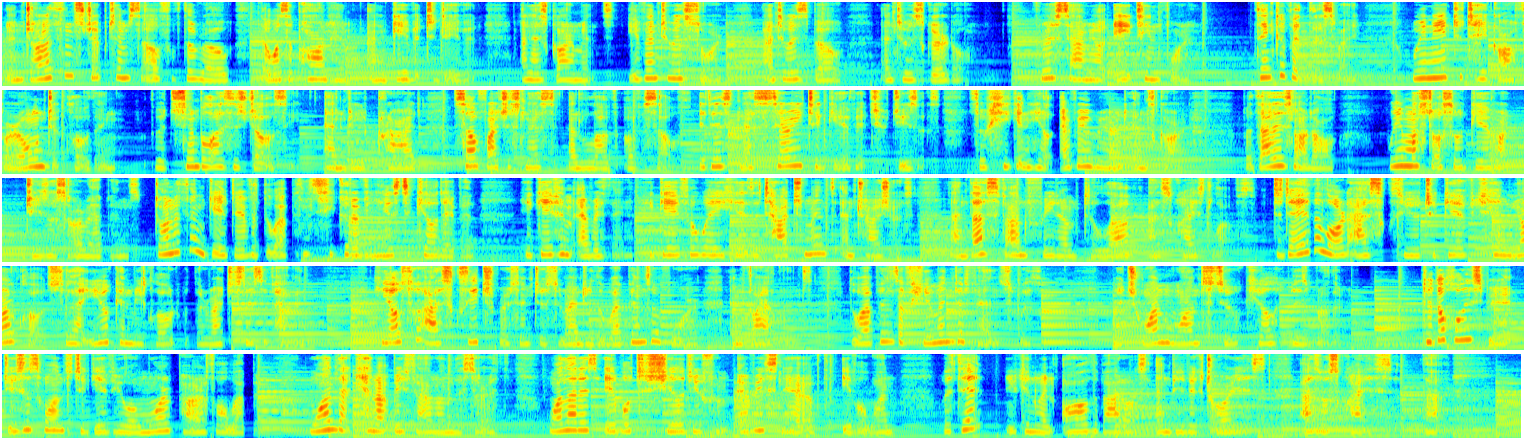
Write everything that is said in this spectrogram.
and Jonathan stripped himself of the robe that was upon him, and gave it to David, and his garments, even to his sword, and to his bow, and to his girdle. 1 Samuel 18:4. Think of it this way. We need to take off our own clothing, which symbolizes jealousy, envy, pride, self righteousness, and love of self. It is necessary to give it to Jesus so he can heal every wound and scar. But that is not all. We must also give our, Jesus our weapons. Jonathan gave David the weapons he could have used to kill David. He gave him everything. He gave away his attachments and treasures, and thus found freedom to love as Christ loves. Today, the Lord asks you to give Him your clothes so that you can be clothed with the righteousness of heaven. He also asks each person to surrender the weapons of war and violence, the weapons of human defense with which one wants to kill his brother. Through the Holy Spirit, Jesus wants to give you a more powerful weapon, one that cannot be found on this earth, one that is able to shield you from every snare of the evil one. With it, you can win all the battles and be victorious, as was Christ. That,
